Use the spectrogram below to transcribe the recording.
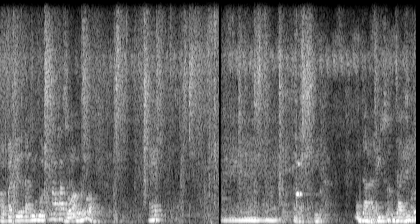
જે ભત્રીજા દાબીને બોલતો ના પાછો જાગી તો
